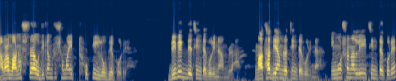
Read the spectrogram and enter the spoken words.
আমরা মানুষরা অধিকাংশ সময় ঠকি লোভে পড়ে। বিবেক দিয়ে চিন্তা করি না আমরা। মাথা দিয়ে আমরা চিন্তা করি না। ইমোশনালি চিন্তা করে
